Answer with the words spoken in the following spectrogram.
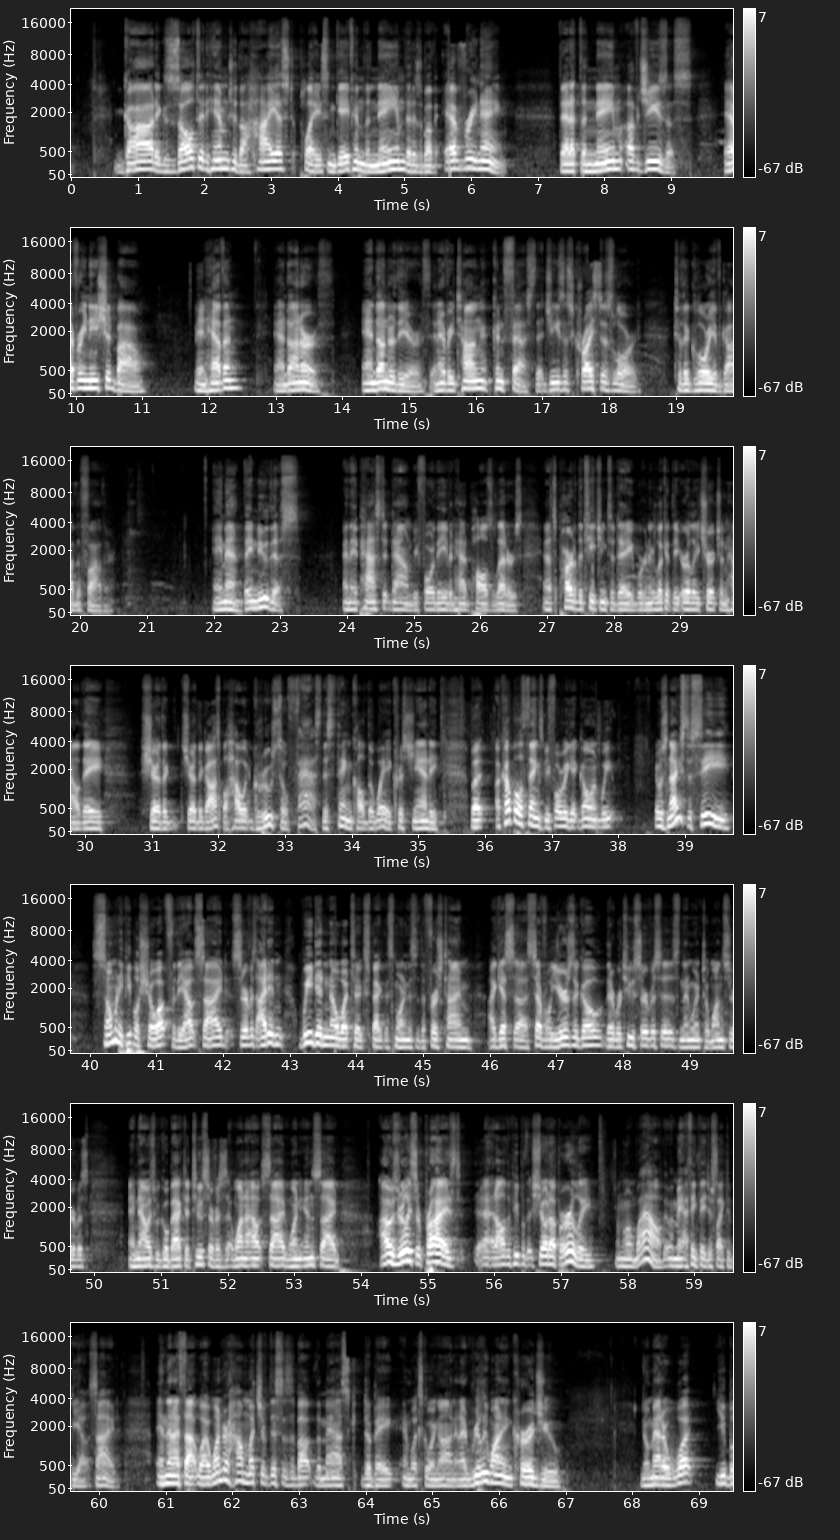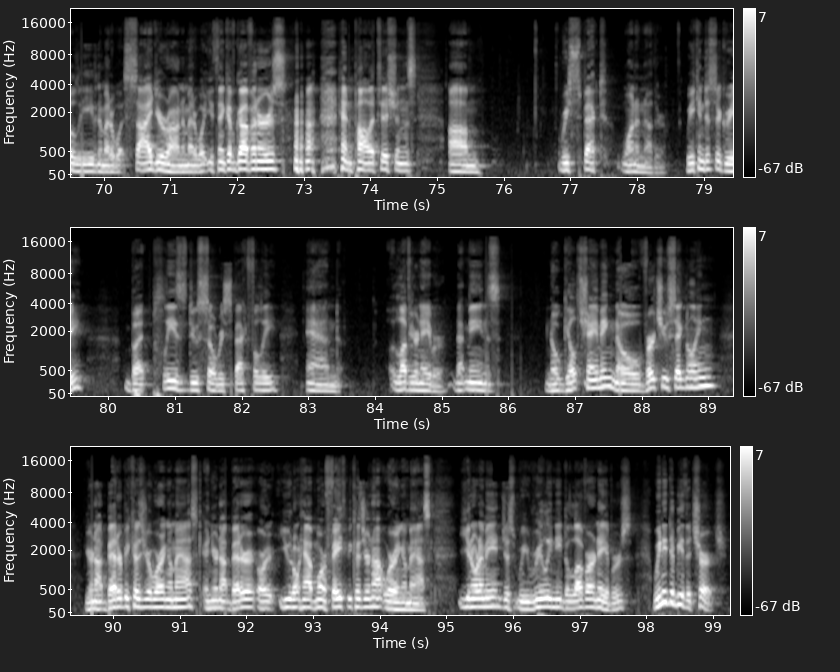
God exalted him to the highest place and gave him the name that is above every name, that at the name of Jesus every knee should bow in heaven and on earth and under the earth, and every tongue confess that Jesus Christ is Lord to the glory of God the Father. Amen. They knew this and they passed it down before they even had Paul's letters. And that's part of the teaching today. We're going to look at the early church and how they share the, shared the gospel, how it grew so fast, this thing called the way, Christianity. But a couple of things before we get going. We, it was nice to see so many people show up for the outside service. I didn't, we didn't know what to expect this morning. This is the first time, I guess, uh, several years ago, there were two services and then went to one service. And now, as we go back to two services, one outside, one inside, I was really surprised at all the people that showed up early. I'm going, wow, I, mean, I think they just like to be outside. And then I thought, well, I wonder how much of this is about the mask debate and what's going on. And I really want to encourage you no matter what you believe, no matter what side you're on, no matter what you think of governors and politicians, um, respect one another. We can disagree, but please do so respectfully and love your neighbor. That means no guilt shaming, no virtue signaling you're not better because you're wearing a mask, and you're not better or you don't have more faith because you're not wearing a mask. You know what I mean? Just we really need to love our neighbors. We need to be the church.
